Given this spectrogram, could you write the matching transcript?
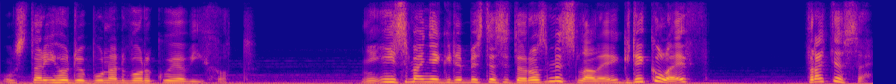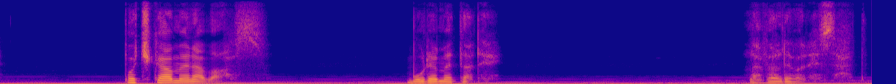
U starého dobu na dvorku je východ. Nicméně, kdybyste si to rozmysleli, kdykoliv, vraťte se. Počkáme na vás. Budeme tady. Level 90.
